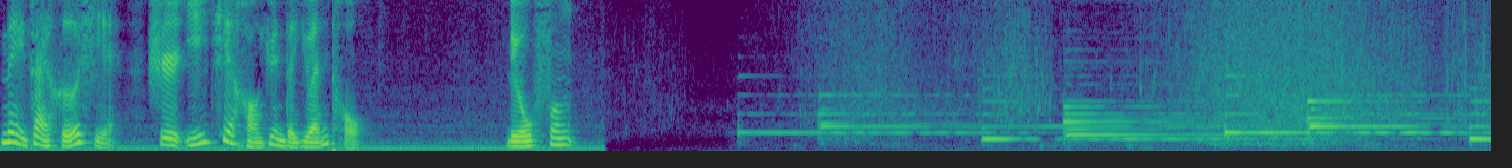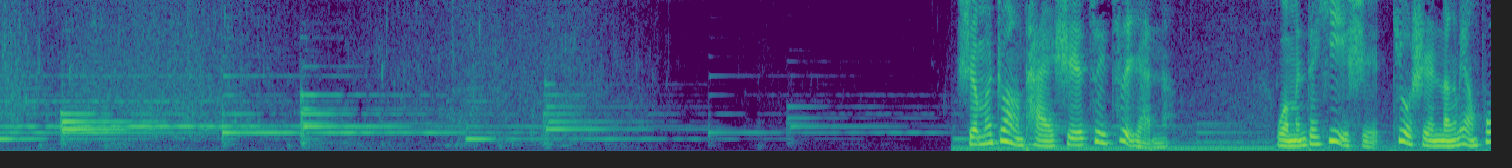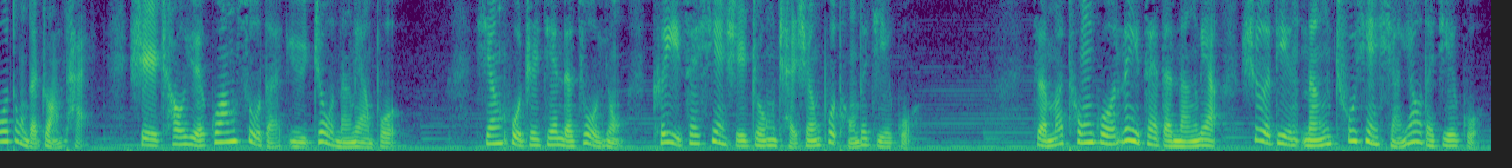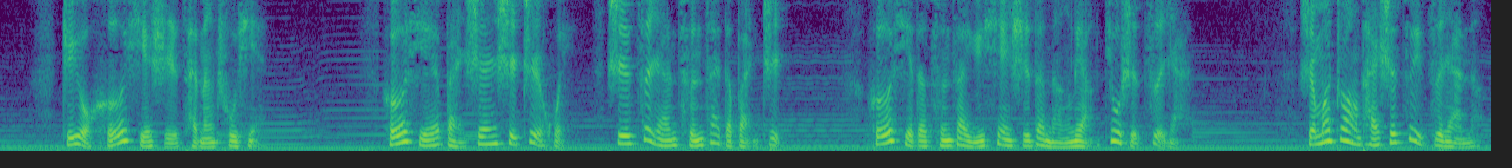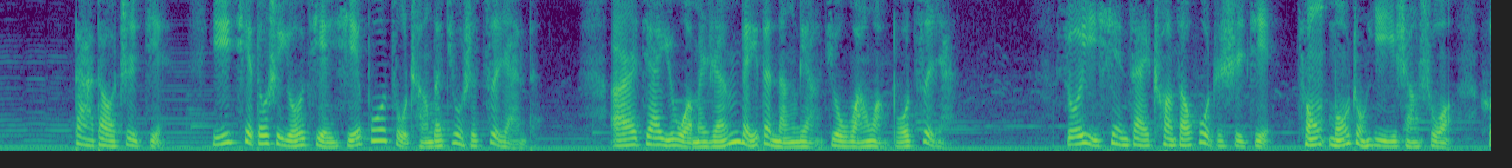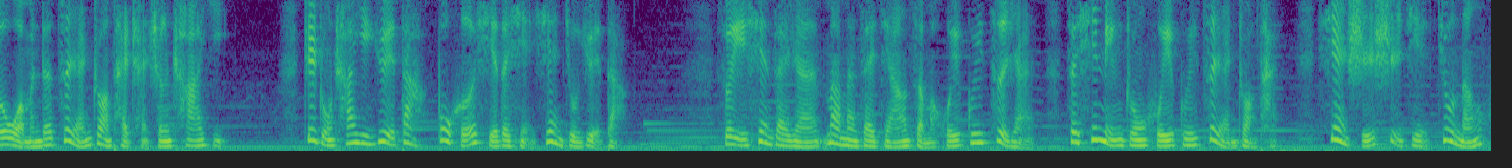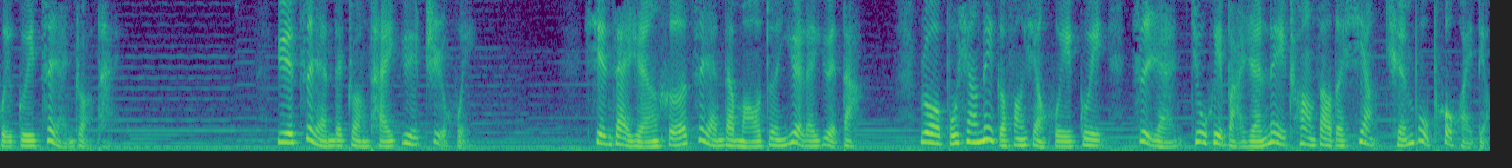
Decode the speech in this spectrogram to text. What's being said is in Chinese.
内在和谐是一切好运的源头。刘峰。什么状态是最自然呢？我们的意识就是能量波动的状态，是超越光速的宇宙能量波。相互之间的作用可以在现实中产生不同的结果。怎么通过内在的能量设定能出现想要的结果？只有和谐时才能出现。和谐本身是智慧，是自然存在的本质。和谐的存在于现实的能量就是自然。什么状态是最自然呢？大道至简，一切都是由简谐波组成的，就是自然的。而加于我们人为的能量，就往往不自然。所以现在创造物质世界，从某种意义上说，和我们的自然状态产生差异。这种差异越大，不和谐的显现就越大。所以现在人慢慢在讲怎么回归自然，在心灵中回归自然状态，现实世界就能回归自然状态。越自然的状态越智慧。现在人和自然的矛盾越来越大，若不向那个方向回归，自然就会把人类创造的像全部破坏掉。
